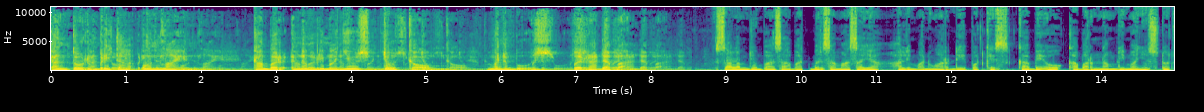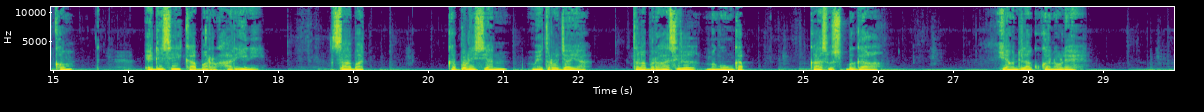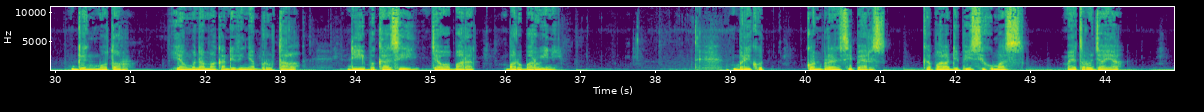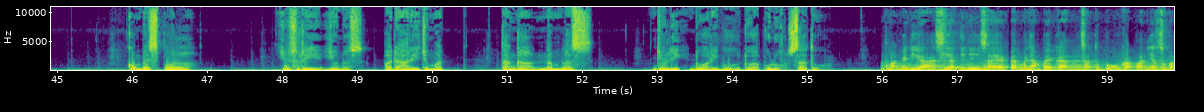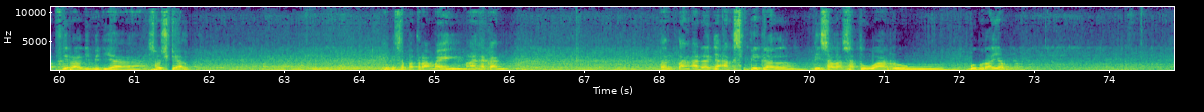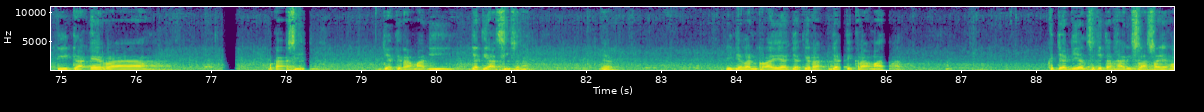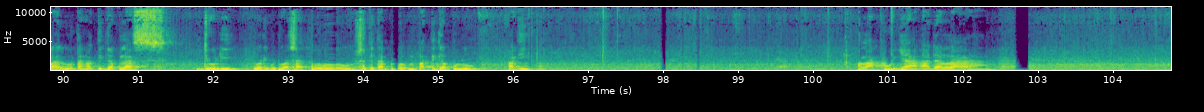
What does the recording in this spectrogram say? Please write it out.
Kantor Berita Online. Kabar 65news.com Menembus Peradaban. Salam jumpa sahabat bersama saya Halim Anwar di podcast KBO Kabar 65news.com edisi kabar hari ini. Sahabat, kepolisian Metro Jaya telah berhasil mengungkap kasus begal yang dilakukan oleh geng motor yang menamakan dirinya brutal di Bekasi, Jawa Barat baru-baru ini. Berikut konferensi pers Kepala Divisi Humas Metro Jaya, Kombes Pol Yusri Yunus pada hari Jumat tanggal 16 Juli 2021. Teman media, siang ini saya akan menyampaikan satu pengungkapan yang sempat viral di media sosial. Ini sempat ramai menanyakan tentang adanya aksi begal di salah satu warung bubur ayam di daerah Bekasi, Jatirama di Jati Asi sana. Ya di Jalan Raya Jatira, Jati Kramat. Kejadian sekitar hari Selasa yang lalu tanggal 13 Juli 2021 sekitar pukul 4.30 pagi. Pelakunya adalah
